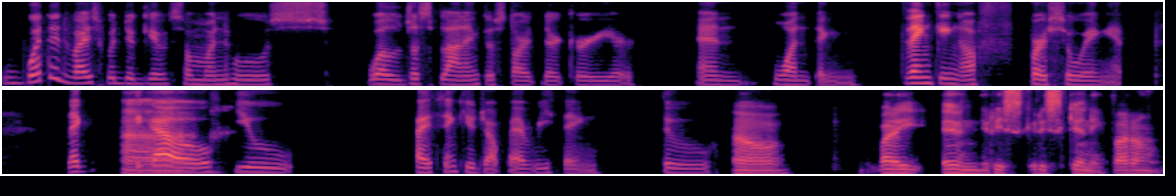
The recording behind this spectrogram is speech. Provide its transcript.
what advice would you give someone who's, well, just planning to start their career and wanting, thinking of pursuing it? Like, Ah, ikaw, you, I think you drop everything to, Oo. Bali, ayun, risk, risk yan eh. Parang,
